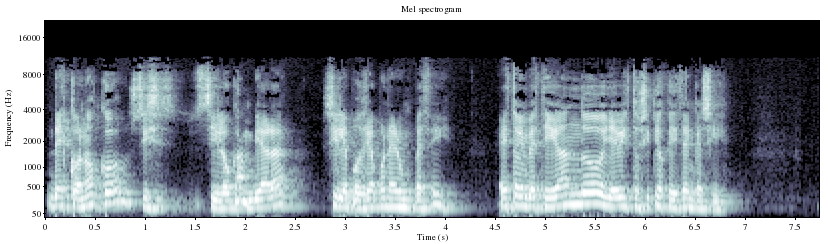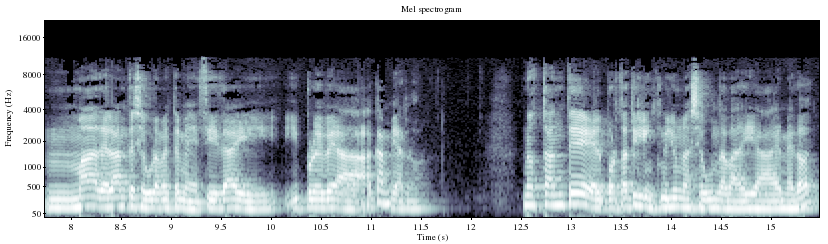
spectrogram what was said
Desconozco si, si lo cambiara, si le podría poner un PCI. Estoy investigando y he visto sitios que dicen que sí. Más adelante seguramente me decida y, pruebe a, cambiarlo. No obstante, el portátil incluye una segunda bahía M2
